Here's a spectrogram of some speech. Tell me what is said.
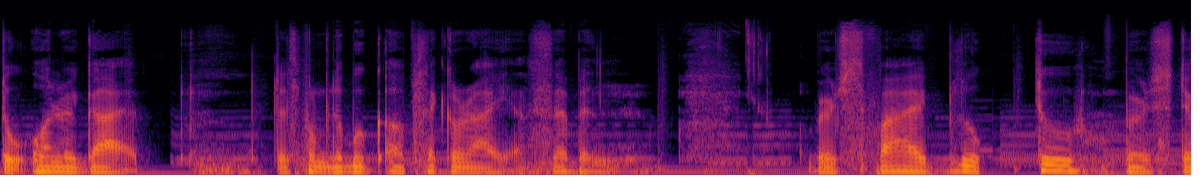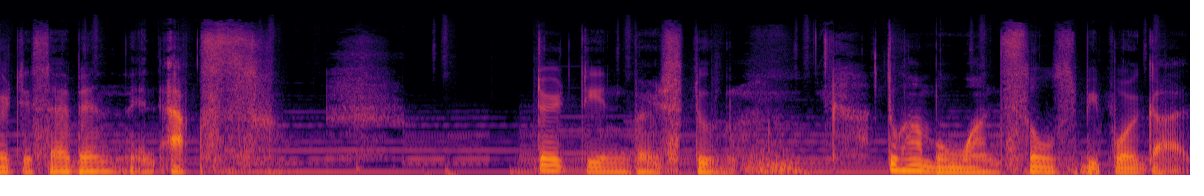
to honor God. That's from the book of Zechariah 7, verse 5, Luke 2, verse 37, and Acts 13, verse 2. To humble one's souls before God.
